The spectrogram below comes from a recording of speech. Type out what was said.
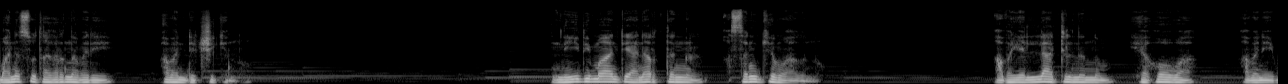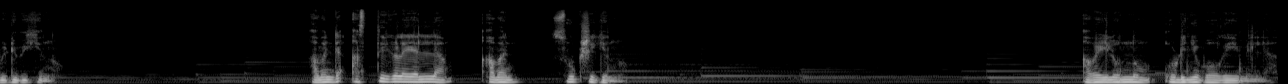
മനസ്സു തകർന്നവരെ അവൻ രക്ഷിക്കുന്നു. നീതിമാന്റെ അനർത്ഥങ്ങൾ അസംഖ്യമാകുന്നു. അവയെല്ലാറ്റിൽ നിന്നും യഹോവ അവനെ വിടുവിക്കുന്നു. അവന്റെ അസ്ഥികളെയെല്ലാം അവൻ സൂക്ഷിക്കുന്നു. അവയിലൊന്നും ഒടിഞ്ഞു പോകുകയുമില്ല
